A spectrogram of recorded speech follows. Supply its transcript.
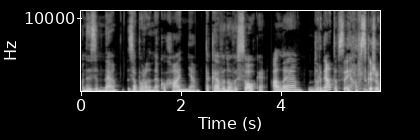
неземне, заборонене кохання, таке воно високе, але дурнято все, я вам скажу.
